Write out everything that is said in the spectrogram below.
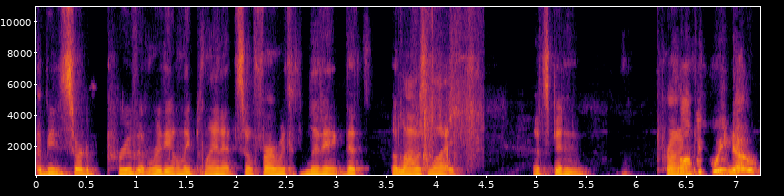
I mean, it's sort of proven we're the only planet so far with living that allows life. That's been as long as we know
